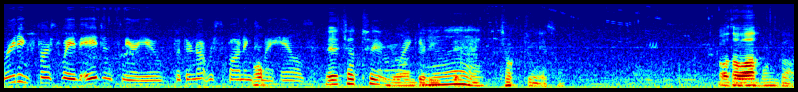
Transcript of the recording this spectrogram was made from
I'm reading first wave agents near you, but they're not responding to Oh. my hails. 1차 투입 요원들이 있대 음. 적 중에서 어서 와. 뭔가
